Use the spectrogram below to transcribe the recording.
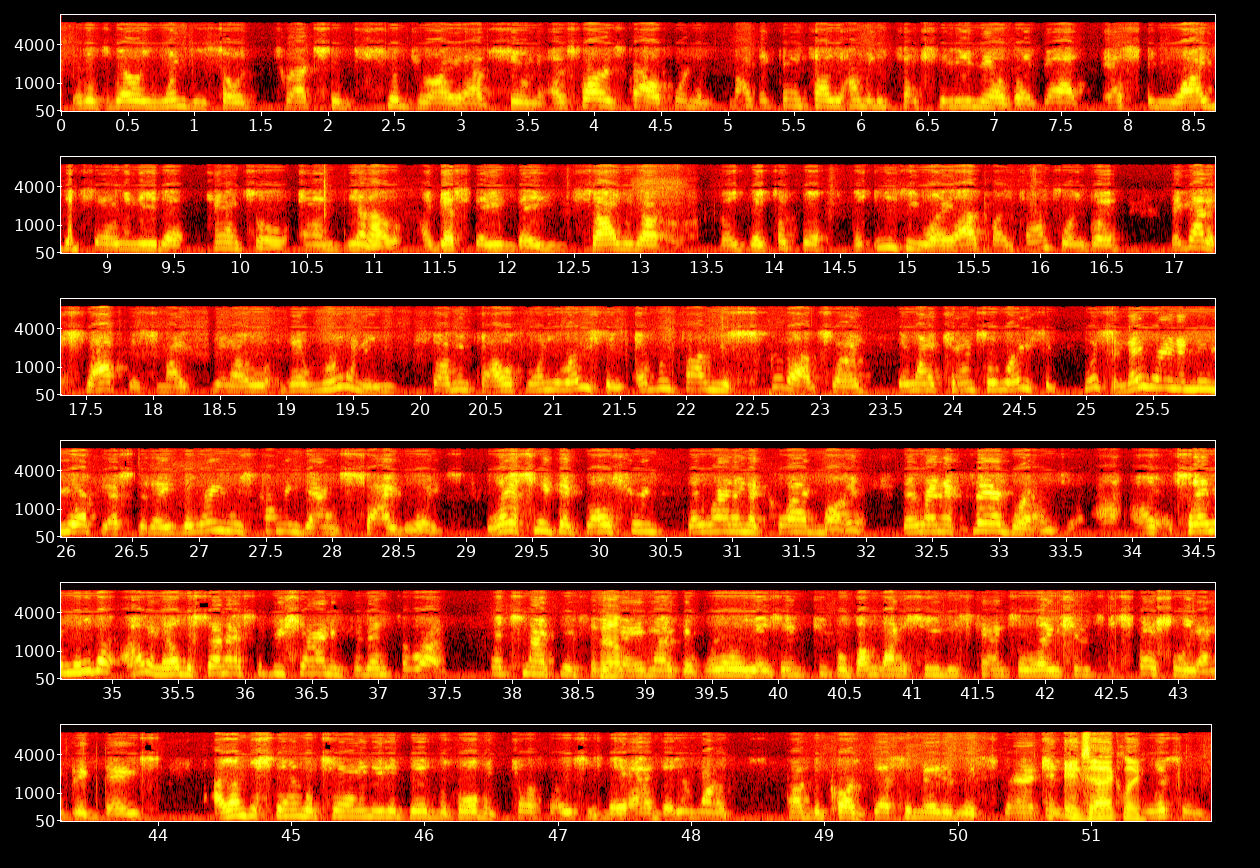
it is very windy, so the track should should dry out soon. As far as California, Mike, I can't tell you how many texts and emails I got asking why did Santa Anita cancel, and you know, I guess they they sided up. They they took the the easy way out by canceling, but they got to stop this, Mike. You know, they're ruining Southern California racing. Every time you spit outside, they want to cancel racing. Listen, they ran in New York yesterday. The rain was coming down sideways. Last week at Gulfstream, they ran in a quagmire. They ran at Fairgrounds. I, I, Santa Anita, I don't know. The sun has to be shining for them to run. That's not good for the No. game, Mike. It really isn't. People don't want to see these cancellations, especially on big days. I understand what Santa Anita did with all the turf races they had. They didn't want to have the car decimated with scratches. Exactly. Listen,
